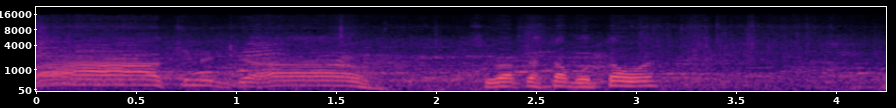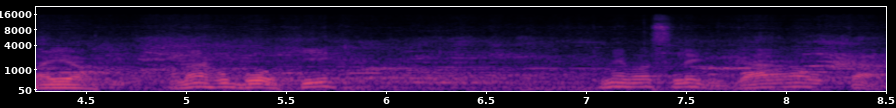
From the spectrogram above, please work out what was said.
ah, que legal. Você vai apertar o botão, é? Aí, ó, mais robô aqui. Que negócio legal, cara.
